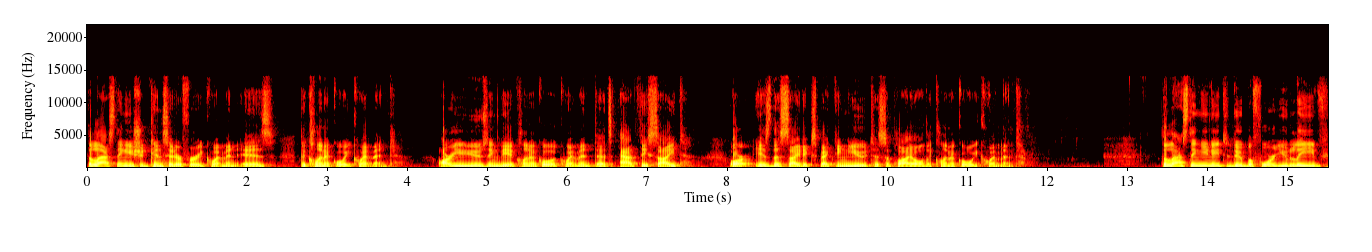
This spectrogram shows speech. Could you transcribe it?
The last thing you should consider for equipment is the clinical equipment. Are you using the clinical equipment that's at the site or is the site expecting you to supply all the clinical equipment? The last thing you need to do before you leave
